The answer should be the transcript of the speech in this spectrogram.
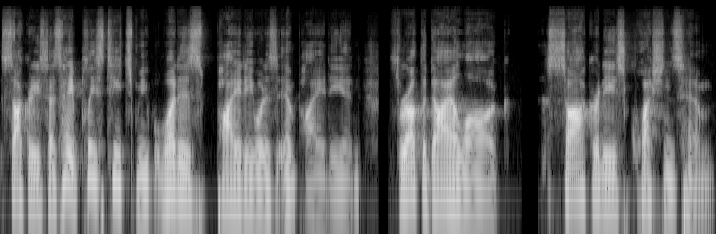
Socrates says, "Hey, please teach me what is piety, what is impiety." And throughout the dialogue, Socrates questions him.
